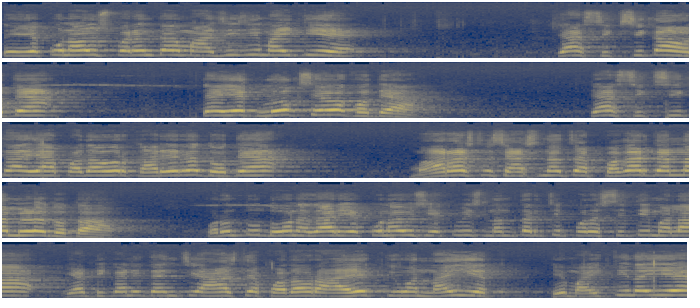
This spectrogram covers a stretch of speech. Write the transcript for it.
ते एकोणावीसपर्यंत माझी जी माहिती आहे त्या शिक्षिका होत्या त्या एक लोकसेवक होत्या. त्या शिक्षिका या पदावर कार्यरत होत्या. महाराष्ट्र शासनाचा पगार त्यांना मिळत होता. परंतु दोन हजार एकोणावीस एकवीस नंतरची परिस्थिती मला या ठिकाणी त्यांची आज त्या पदावर आहेत किंवा नाही आहेत हे माहिती नाही आहे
